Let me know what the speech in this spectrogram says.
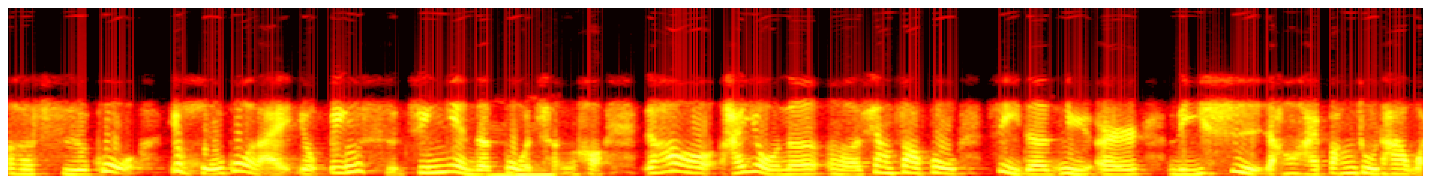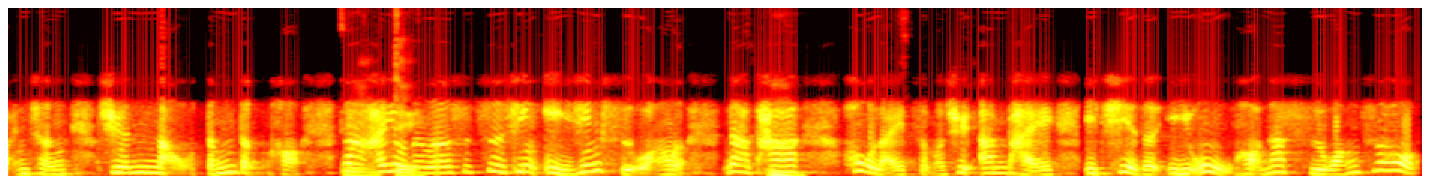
呃死过又活过来，有濒死经验的过程哈，然后还有呢呃像照顾自己的女儿离世，然后还帮助她完成捐脑等等哈，那还有的呢是至亲已经死亡了，那他后来怎么去安排一切的遗物哈？那死亡之后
